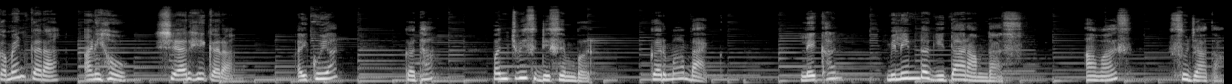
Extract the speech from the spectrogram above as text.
कमेंट करा आणि हो शेअरही करा. ऐकूया. कथा. पंचवीस डिसेंबर. कर्मा बॅक लेखन. मिलिंद गीता रामदास. आवाज. सुजाता.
